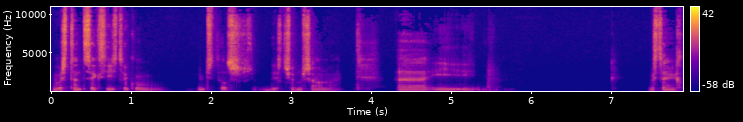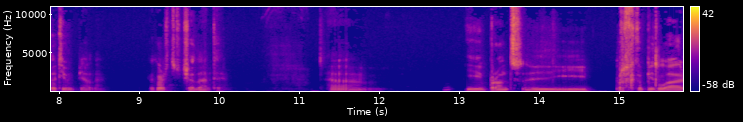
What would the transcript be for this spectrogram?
Bastante sexista, como muitos deles, destes filmes são, não é? Uh, e. Mas tem relativa piada. Eu gosto de Joe Dante. Uh, e pronto, e para recapitular,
